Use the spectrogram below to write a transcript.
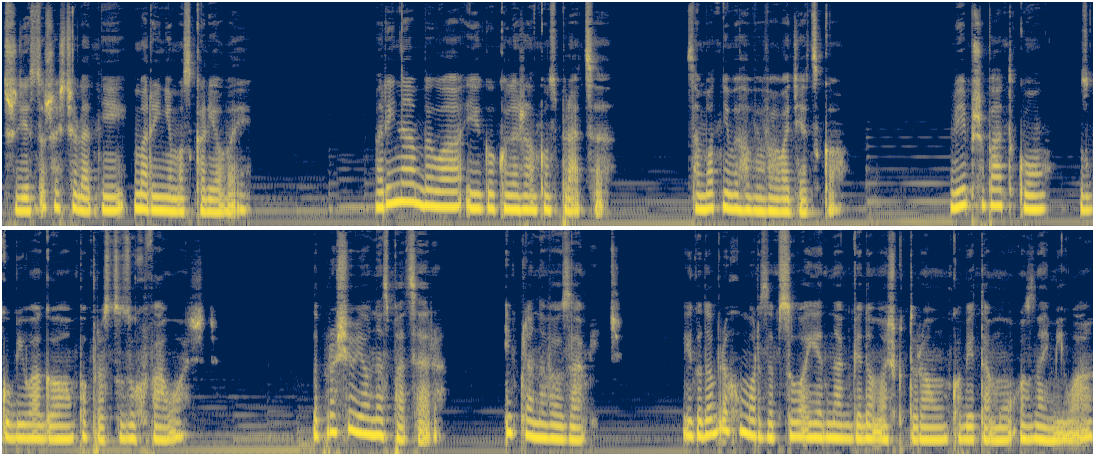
36-letniej Marinie Moskaliowej. Marina była jego koleżanką z pracy. Samotnie wychowywała dziecko. W jej przypadku zgubiła go po prostu zuchwałość. Zaprosił ją na spacer i planował zabić. Jego dobry humor zepsuła jednak wiadomość, którą kobieta mu oznajmiła.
